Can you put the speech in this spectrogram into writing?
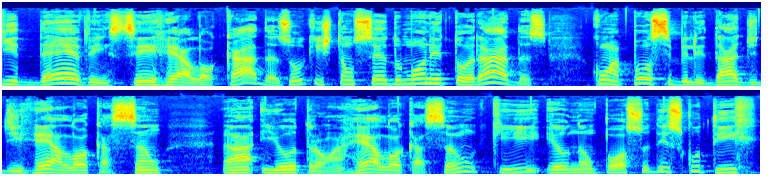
que devem ser realocadas ou que estão sendo monitoradas com a possibilidade de realocação ah, e outra, uma realocação que eu não posso discutir.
